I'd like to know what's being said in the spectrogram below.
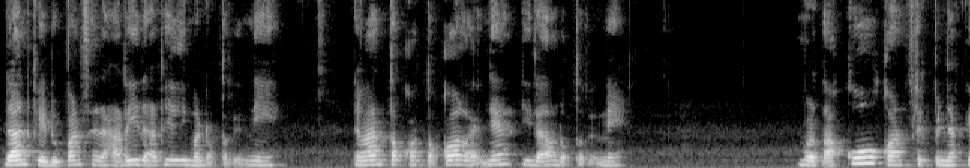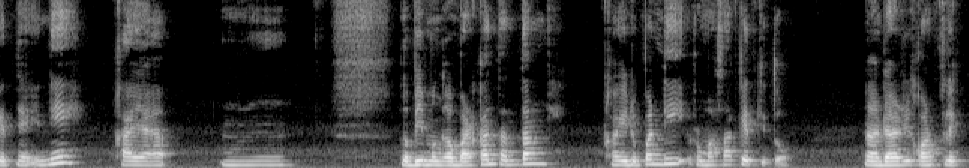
dan kehidupan sehari-hari dari lima dokter ini dengan tokoh-tokoh lainnya di dalam dokter ini. Menurut aku konflik penyakitnya ini kayak hmm, lebih menggambarkan tentang kehidupan di rumah sakit gitu. Nah dari konflik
